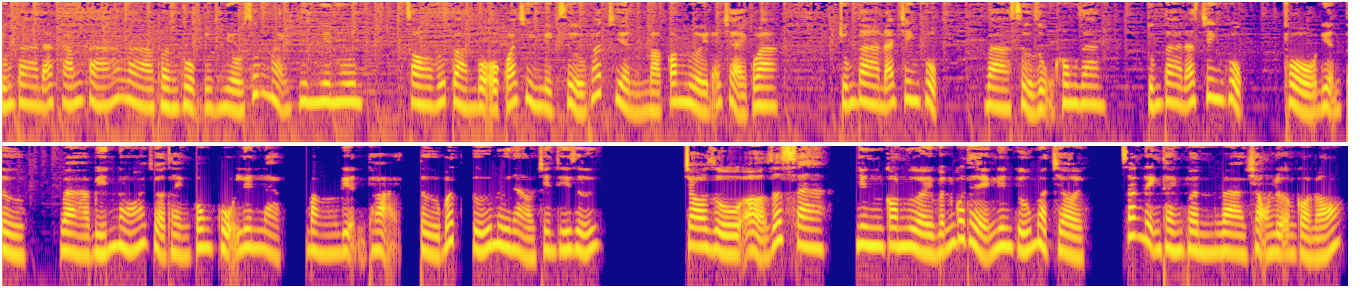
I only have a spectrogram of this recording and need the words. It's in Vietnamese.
chúng ta đã khám phá và thuần phục được nhiều sức mạnh thiên nhiên hơn so với toàn bộ quá trình lịch sử phát triển mà con người đã trải qua. Chúng ta đã chinh phục và sử dụng không gian. Chúng ta đã chinh phục phổ điện tử và biến nó trở thành công cụ liên lạc bằng điện thoại từ bất cứ nơi nào trên thế giới. Cho dù ở rất xa, nhưng con người vẫn có thể nghiên cứu mặt trời, xác định thành phần và trọng lượng của nó.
